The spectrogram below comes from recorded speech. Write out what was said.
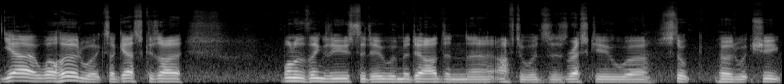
yeah, well, Herdwick's, I guess, because I one of the things I used to do with my dad and uh, afterwards is rescue uh, stuck Herdwick sheep,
